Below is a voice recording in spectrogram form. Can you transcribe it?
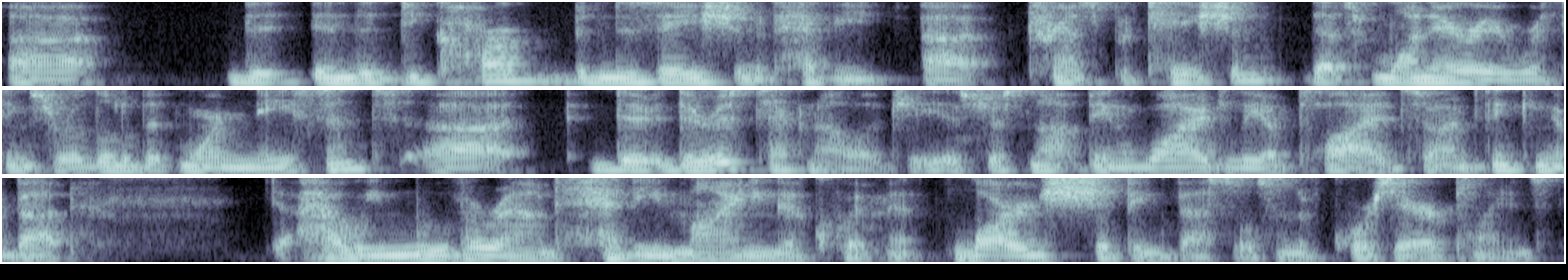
uh, the, in the decarbonization of heavy uh, transportation, that's one area where things are a little bit more nascent. Uh, there, there is technology, it's just not being widely applied. So I'm thinking about how we move around heavy mining equipment, large shipping vessels, and of course airplanes.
